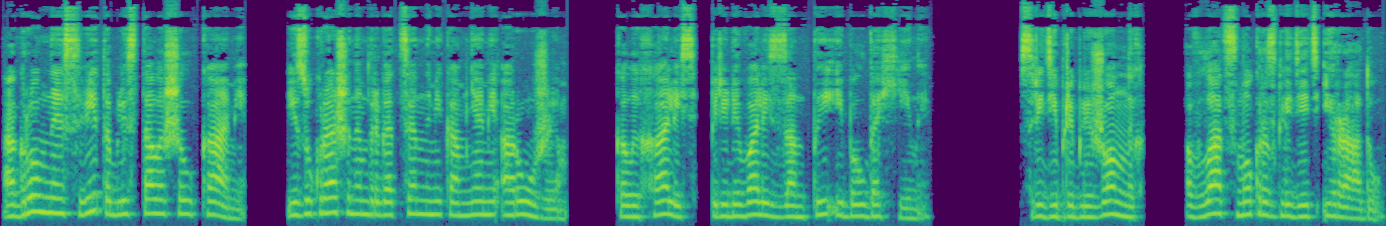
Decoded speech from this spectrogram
Огромная свита блистала шелками, изукрашенным драгоценными камнями оружием, колыхались, переливались зонты и балдахины. Среди приближенных Влад смог разглядеть и Раду.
